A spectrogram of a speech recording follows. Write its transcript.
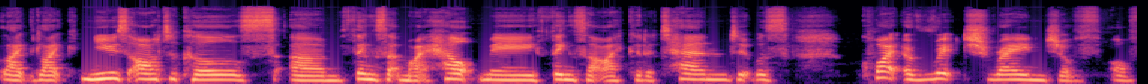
like like news articles, um, things that might help me, things that I could attend. It was quite a rich range of of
